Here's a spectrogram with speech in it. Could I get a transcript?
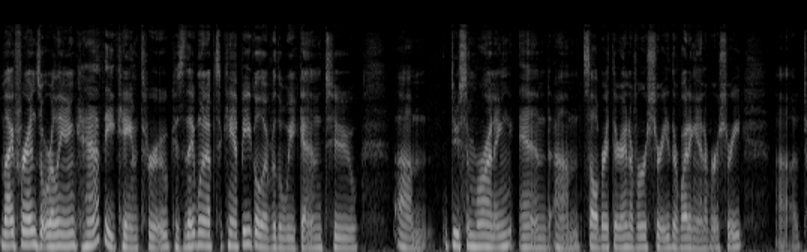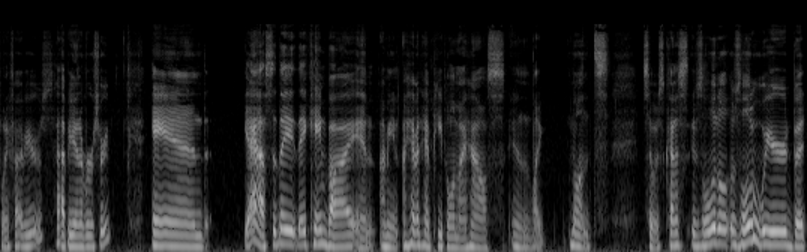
my friends Orly and Kathy came through because they went up to Camp Eagle over the weekend to um, do some running and um, celebrate their anniversary, their wedding anniversary, uh, 25 years, happy anniversary. And yeah, so they, they came by, and I mean, I haven't had people in my house in like months. So it was kind of, it was a little, it was a little weird, but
